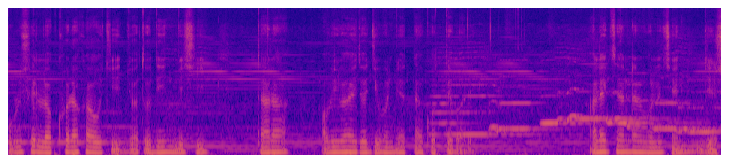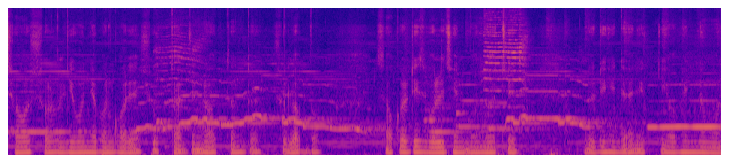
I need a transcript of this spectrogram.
পুরুষের লক্ষ্য রাখা উচিত যতদিন বেশি তারা অবিবাহিত জীবনযাত্রা করতে পারে। আলেকজান্ডার বলেছেন যে সহজ সরল জীবনযাপন করে সুখ তার জন্য অত্যন্ত সুলভ্য সক্রেটিস বলেছেন, বন্ধু হচ্ছে দুটি হৃদয়ের একটি অভিন্ন মন।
